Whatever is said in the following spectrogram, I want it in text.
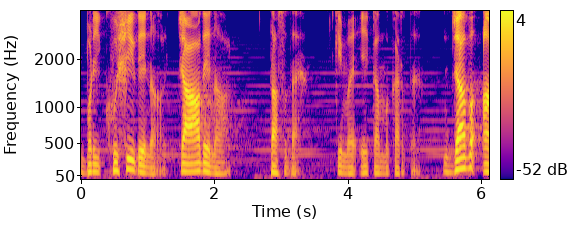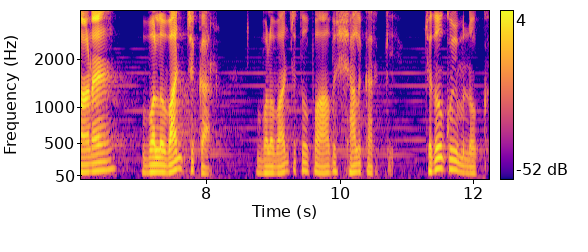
ਬੜੀ ਖੁਸ਼ੀ ਦੇ ਨਾਲ ਚਾਹ ਦੇ ਨਾਲ ਦੱਸਦਾ ਹੈ ਕਿ ਮੈਂ ਇਹ ਕੰਮ ਕਰਦਾ ਜਬ ਆਣਾ ਵਲਵੰਚ ਕਰ, ਵਲਵੰਚ ਤੋਂ ਭਾਵ ਛਲ ਕਰਕੇ, ਜਦੋਂ ਕੋਈ ਮਨੁੱਖ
